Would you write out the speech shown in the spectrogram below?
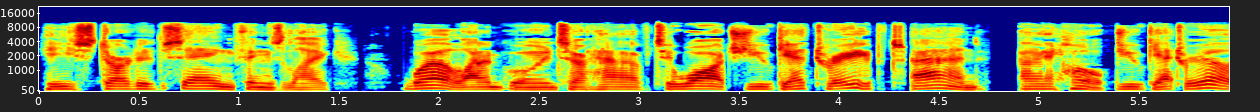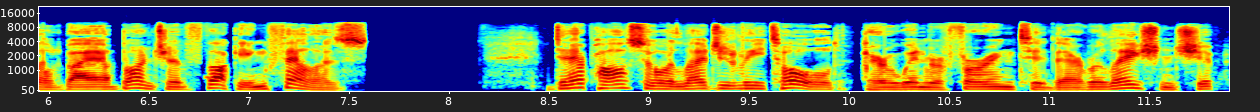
he started saying things like, well I'm going to have to watch you get raped and, I hope you get drilled by a bunch of fucking fellas. Depp also allegedly told her when referring to their relationship,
